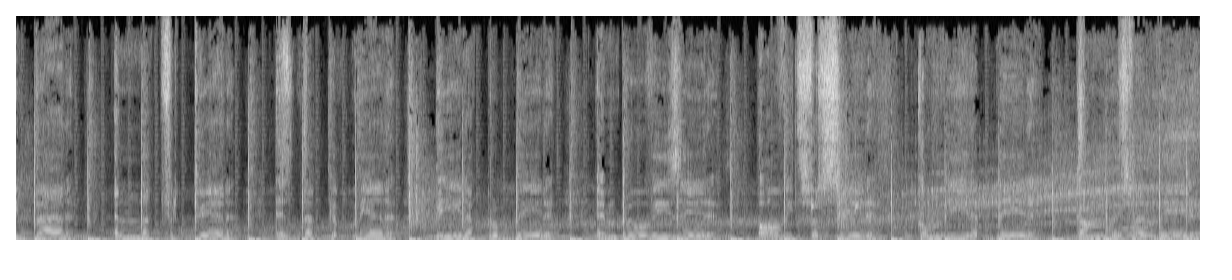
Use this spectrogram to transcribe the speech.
hier en dat ik verdwenen, is dat ik het menen. Wie dat proberen, improviseren of iets verseren. Kom hier het leren, kan nooit meer weren,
